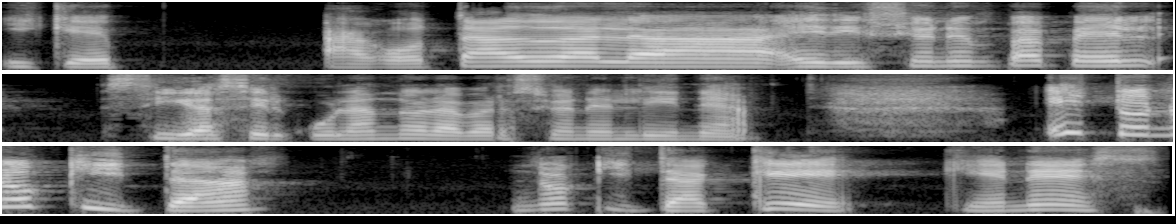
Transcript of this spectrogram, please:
y que agotada la edición en papel siga circulando la versión en línea. Esto no quita no quita que quien es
